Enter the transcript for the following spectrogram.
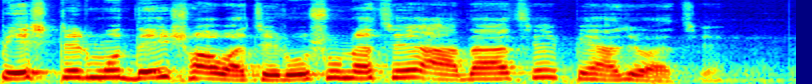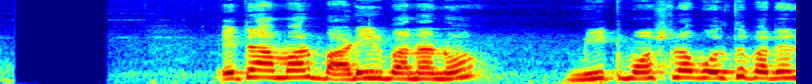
পেস্টের মধ্যেই সব আছে। রসুন আছে, আদা আছে, পেঁয়াজও আছে। এটা আমার বাড়ির বানানো। মিট মশলা বলতে পারেন,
